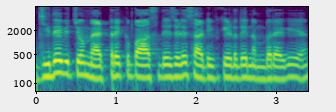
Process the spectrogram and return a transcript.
ਜਿਹਦੇ ਵਿੱਚੋਂ ਮੈਟ੍ਰਿਕ ਪਾਸ ਦੇ ਜਿਹੜੇ ਸਰਟੀਫਿਕੇਟ ਦੇ ਨੰਬਰ ਹੈਗੇ ਆ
